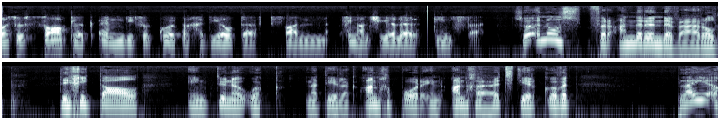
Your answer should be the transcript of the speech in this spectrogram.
was so saaklik in die verkope gedeelte van finansiële dienste. So in ons veranderende wêreld digitaal en toe nou ook natuurlik aangepoor en aangehits deur COVID bly 'n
